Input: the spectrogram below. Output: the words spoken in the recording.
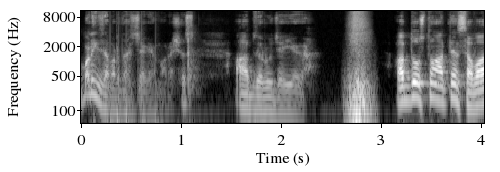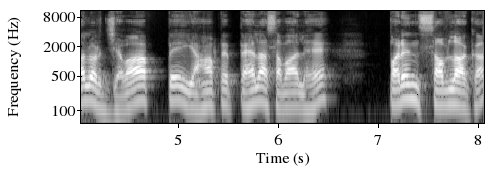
बड़ी ज़बरदस्त जगह है मॉरिशस आप ज़रूर जाइएगा। अब दोस्तों आते हैं सवाल और जवाब पे। यहाँ पे पहला सवाल है परिन सावला का।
